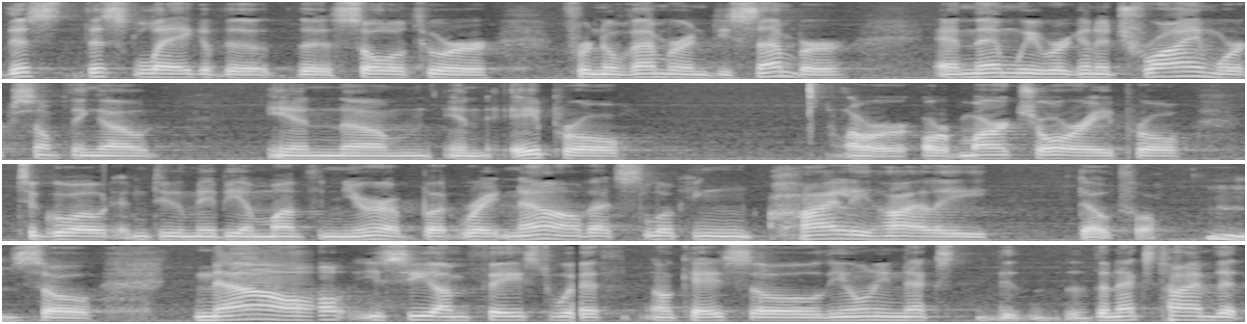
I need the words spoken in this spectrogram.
this this leg of the the solo tour for November and December, and then we were going to try and work something out in um, in April or or March or April to go out and do maybe a month in Europe. But right now, that's looking highly, highly doubtful. Hmm. So now you see, I'm faced with okay. So the only next the, the next time that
